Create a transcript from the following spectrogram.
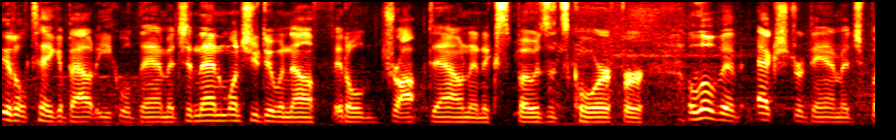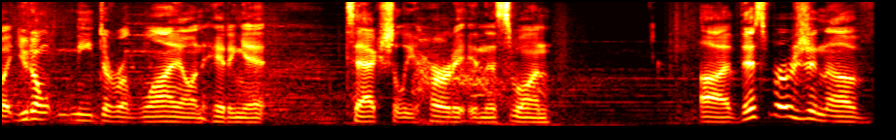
it'll take about equal damage, and then once you do enough, it'll drop down and expose its core for a little bit of extra damage, but you don't need to rely on hitting it to actually hurt it in this one. Uh, this version of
